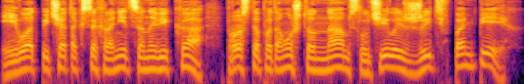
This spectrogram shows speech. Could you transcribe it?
и его отпечаток сохранится на века, просто потому что нам случилось жить в Помпеях.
